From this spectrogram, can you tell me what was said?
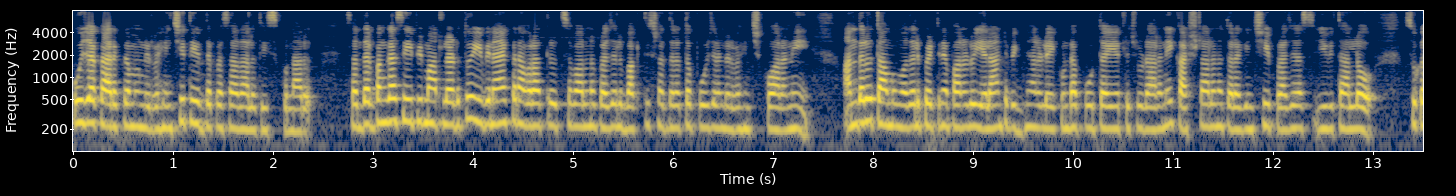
పూజా కార్యక్రమం నిర్వహించి తీర్థప్రసాదాలు తీసుకున్నారు. సందర్భంగా సిపి మాట్లాడుతూ ఈ వినాయక నవరాత్రి ఉత్సవాలను ప్రజలు భక్తి శ్రద్ధలతో పూజలు నిర్వహించుకోవాలని అందరూ తాము మొదలుపెట్టిన పనులు ఎలాంటి విఘ్నాలు లేకుండా పూర్తయ్యేట్లు చూడాలని కష్టాలను తొలగించి ప్రజల జీవితాల్లో సుఖ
